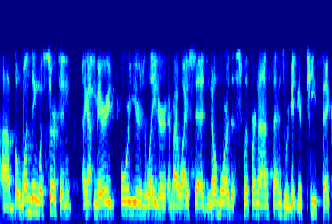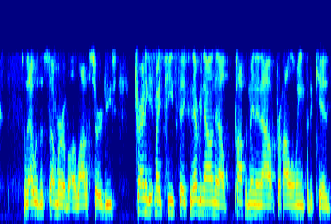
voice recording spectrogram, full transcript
Uh, but one thing was certain. I got married four years later, and my wife said, no more of this flipper nonsense. We're getting your teeth fixed. So that was the summer of a lot of surgeries, trying to get my teeth fixed. And every now and then I'll pop them in and out for Halloween for the kids.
